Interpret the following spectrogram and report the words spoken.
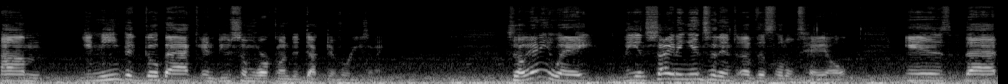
um, you need to go back and do some work on deductive reasoning. So anyway, the inciting incident of this little tale is that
